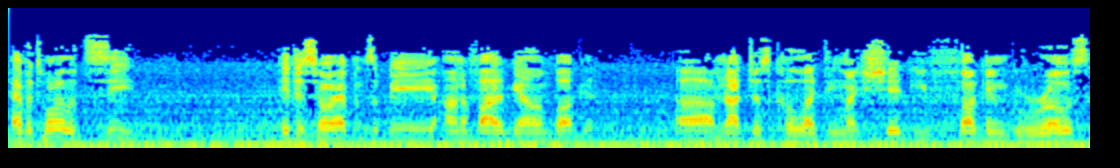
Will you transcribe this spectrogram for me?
have a toilet seat. It just so happens to be on a five gallon bucket. Uh, I'm not just collecting my shit, you fucking gross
